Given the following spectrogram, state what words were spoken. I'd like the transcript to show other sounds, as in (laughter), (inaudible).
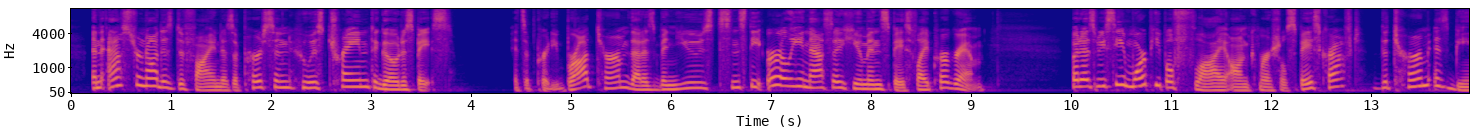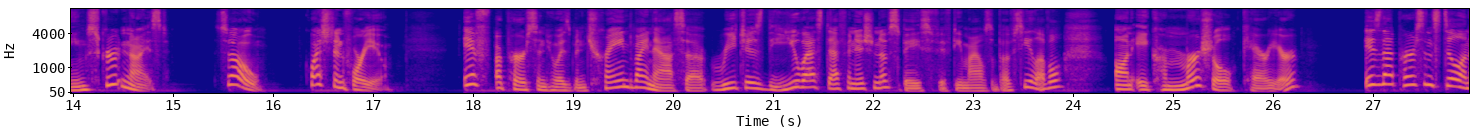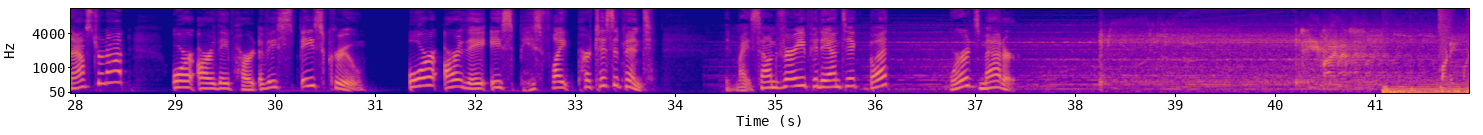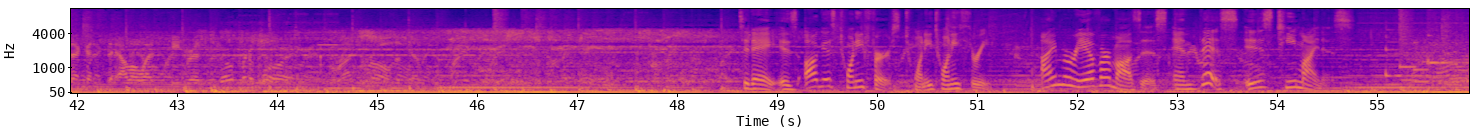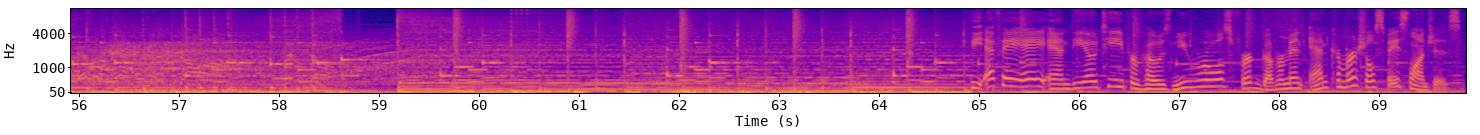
an astronaut is defined as a person who is trained to go to space. It's a pretty broad term that has been used since the early NASA human spaceflight program. But as we see more people fly on commercial spacecraft, the term is being scrutinized. So, question for you. If a person who has been trained by NASA reaches the US definition of space 50 miles above sea level on a commercial carrier, is that person still an astronaut? Or are they part of a space crew? Or are they a spaceflight participant? It might sound very pedantic, but words matter. T minus 20 seconds to LOS. Go for deploy. Today is August 21st, 2023. I'm Maria Varmazis, and this is T Minus. The FAA and DOT propose new rules for government and commercial space launches.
